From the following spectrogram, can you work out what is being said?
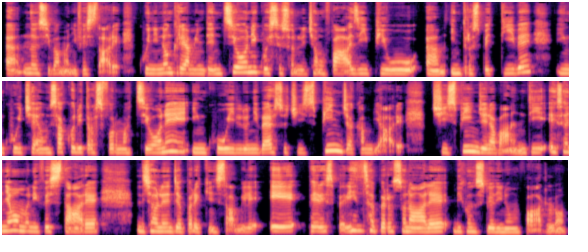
eh, non si va a manifestare. Quindi non creiamo intenzioni, queste sono diciamo fasi più eh, introspettive in cui c'è un sacco di trasformazione, in cui l'universo ci spinge a cambiare, ci spinge in avanti e se andiamo a manifestare diciamo l'energia è parecchio instabile e per esperienza personale vi consiglio di non farlo.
